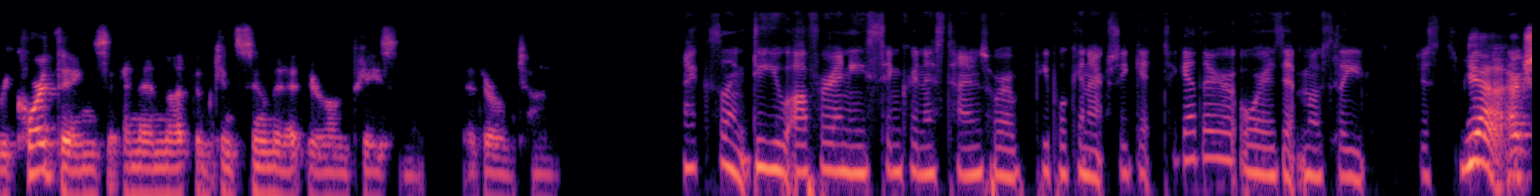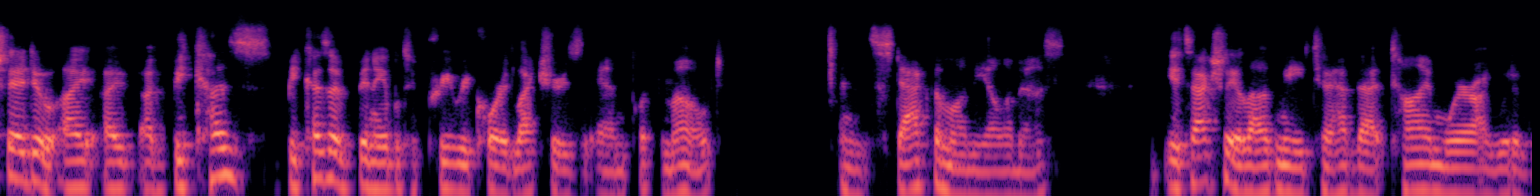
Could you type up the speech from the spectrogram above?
record things and then let them consume it at their own pace and at their own time. Excellent. Do you offer any synchronous times where people can actually get together, or is it mostly just? Yeah, actually, I do. I, I, I because because I've been able to pre-record lectures and put them out, and stack them on the LMS. It's actually allowed me to have that time where I would have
